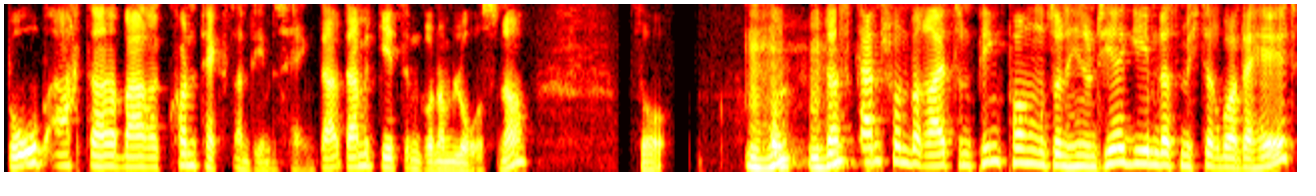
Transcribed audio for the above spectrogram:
beobachterbare Kontext, an dem es hängt. Da, damit geht's im Grunde los, ne? So. Mhm, und mhm. das kann schon bereits so ein Ping-Pong und so ein Hin und Her geben, das mich darüber unterhält.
